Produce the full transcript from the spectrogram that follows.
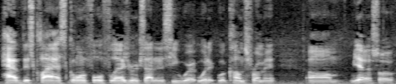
have this class going full fledged. We're excited to see where what it, what comes from it. Um, yeah, so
